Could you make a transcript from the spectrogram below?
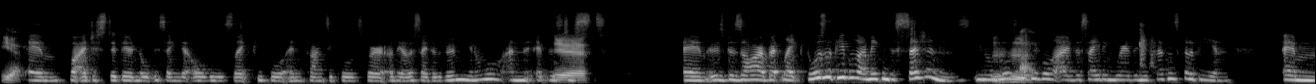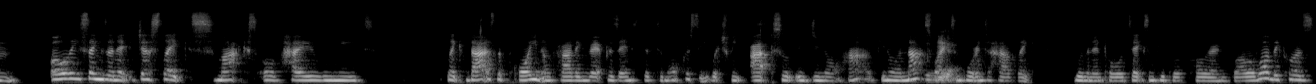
Yeah. Um, but I just stood there noticing that all these like people in fancy clothes were on the other side of the room, you know, and it was yeah. just um, it was bizarre. But like those are the people that are making decisions, you know, those mm-hmm. are the people that are deciding where the new prison's gonna be and um all these things and it just like smacks of how we need like that's the point of having representative democracy which we absolutely do not have you know and that's why yeah. it's important to have like women in politics and people of color and blah blah blah because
